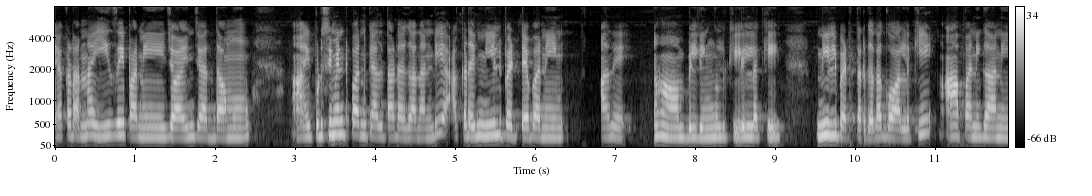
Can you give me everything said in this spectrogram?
ఎక్కడన్నా ఈజీ పని జాయిన్ చేద్దాము. ఇప్పుడు సిమెంట్ పనికి వెళ్తాడు కదండి. అక్కడ నీళ్ళు పెట్టే పని. అదే బిల్డింగులకి ఇళ్ళకి నీళ్ళు పెడతారు కదా గోళ్ళకి. ఆ పని కానీ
